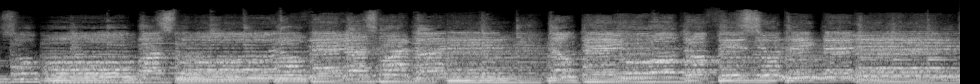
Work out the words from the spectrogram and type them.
Sou bom pastor, ovelhas guardarei, não tenho outro ofício nem terei.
